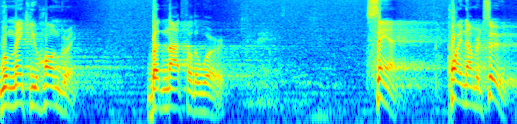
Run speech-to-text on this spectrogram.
will make you hungry, but not for the word. Sin. Point number two.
